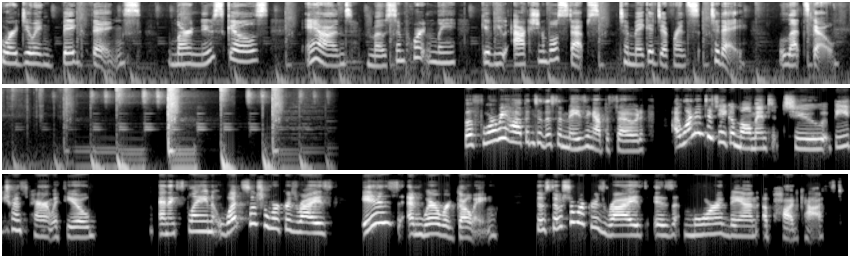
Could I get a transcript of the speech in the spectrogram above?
who are doing big things, learn new skills, and most importantly, give you actionable steps to make a difference today. Let's go. Before we hop into this amazing episode, I wanted to take a moment to be transparent with you and explain what Social Workers Rise is and where we're going. So, Social Workers Rise is more than a podcast.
